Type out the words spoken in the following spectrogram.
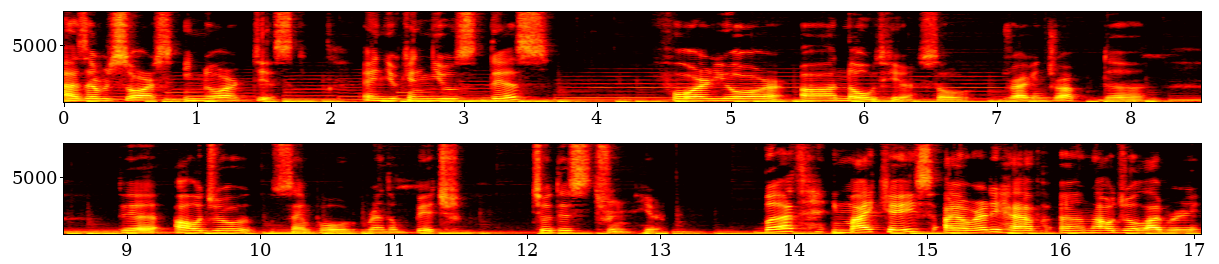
as a resource in your disk. And you can use this for your uh, node here. So drag and drop the the audio sample random pitch to this stream here. But in my case, I already have an audio library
